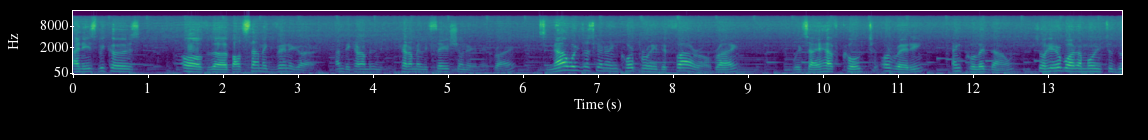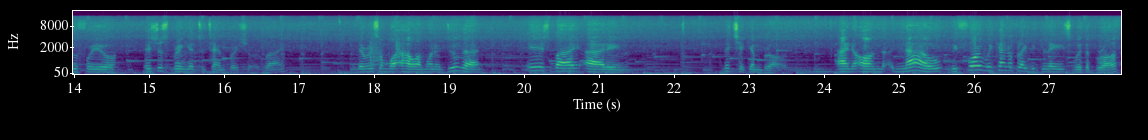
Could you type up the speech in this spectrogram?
and it's because of the balsamic vinegar and the caramel caramelization in it, right? So now we're just gonna incorporate the farro, right? Which I have cooked already and cool it down. So here what I'm going to do for you is just bring it to temperature, right? The reason why, how I'm going to do that is by adding the chicken broth. And on now, before we kind of like deglaze with the broth,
